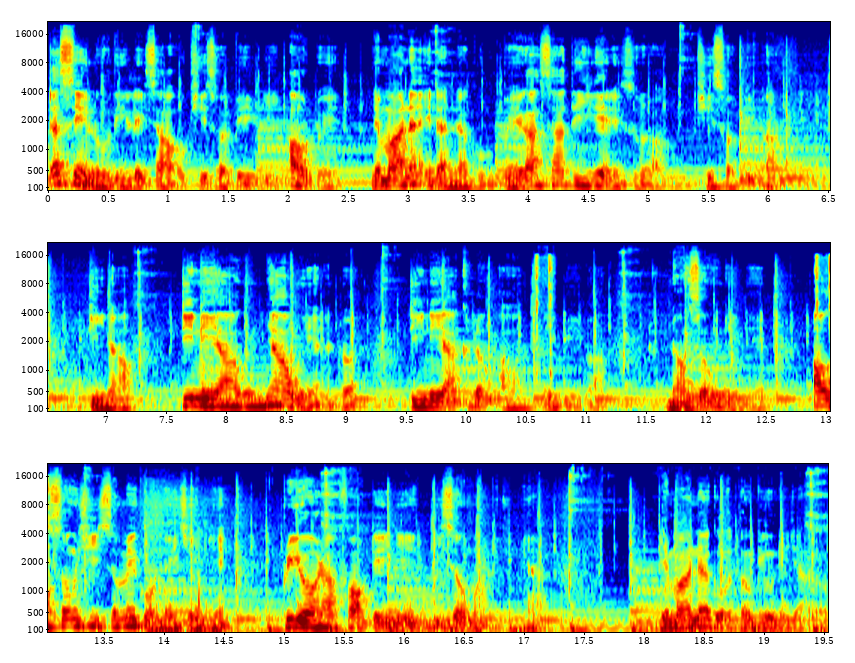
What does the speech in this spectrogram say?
တက်ဆင်လိုသည့်လိပ်စာကိုဖြည့်ဆွတ်ပေးပြီးအောက်တွင်မြန်မာနဲ့အင်တာနက်ကိုဘယ်ကစသည်ခဲ့တယ်ဆိုတာကိုဖြည့်ဆွတ်ပေးပါဒီနောက် တီနေရာကိုမျှဝေရန်အတွက်တီနေရာခလုတ်အားနှိပ်ပေးပါနောက်ဆုံးအနေနဲ့အောက်ဆုံးရှိစမစ်ကိုနှိပ်ခြင်းဖြင့် pre-order form တင်ခြင်းပြီးဆုံးပါပြီခင်ဗျာမြန်မာနက်ကိုအသုံးပြုနေကြသော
